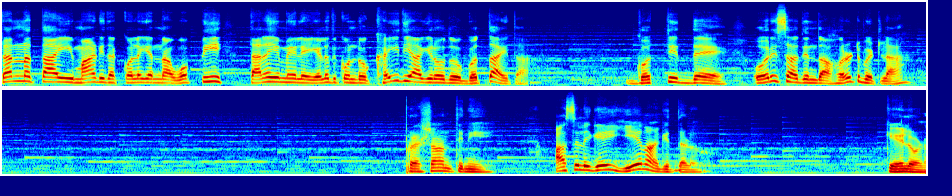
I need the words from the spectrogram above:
ತನ್ನ ತಾಯಿ ಮಾಡಿದ ಕೊಲೆಯನ್ನ ಒಪ್ಪಿ ತಲೆಯ ಮೇಲೆ ಎಳೆದುಕೊಂಡು ಖೈದಿಯಾಗಿರೋದು ಗೊತ್ತಾಯ್ತಾ? ಗೊತ್ತಿದ್ದೆ ಒರಿಸ್ಸಾದಿಂದ ಹೊರಟು ಬಿಟ್ಲ ಪ್ರಶಾಂತಿನಿ, ಅಸಲಿಗೆ ಏನಾಗಿದ್ದಳು? ಕೇಳೋಣ.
